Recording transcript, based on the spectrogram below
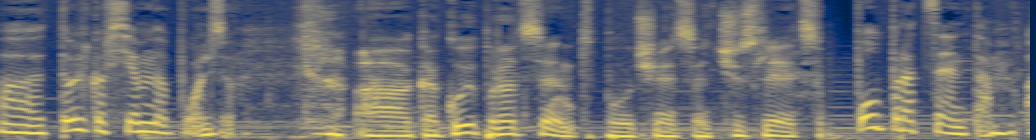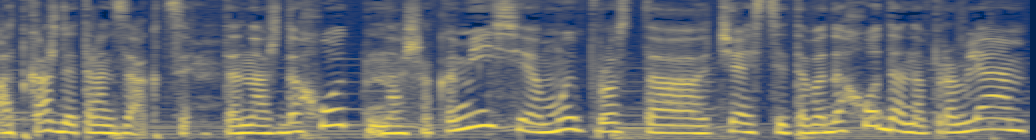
э, только всем на пользу. А какой процент, получается, отчисляется? Полпроцента от каждой транзакции. Это наш доход, наша комиссия. Мы просто часть этого дохода направляем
